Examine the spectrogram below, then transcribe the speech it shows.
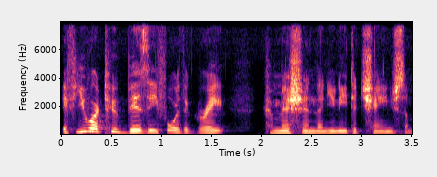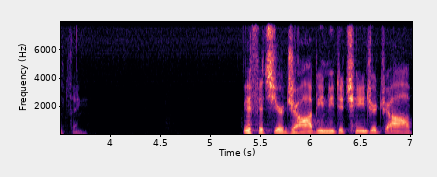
If you are too busy for the Great Commission, then you need to change something. If it's your job, you need to change your job.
